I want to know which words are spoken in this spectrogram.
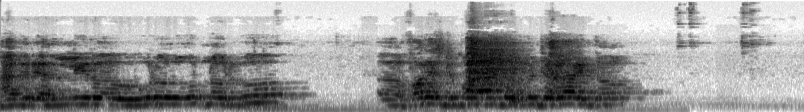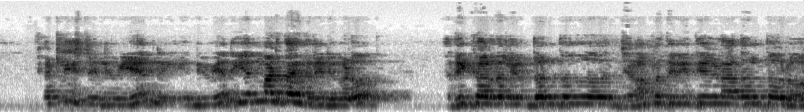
ನಾಗರಿ ಅಲ್ಲಿರೋ ಊರು ಊರಿನವ್ರಿಗೂ ಫಾರೆಸ್ಟ್ ಡಿಪಾರ್ಟ್ಮೆಂಟ್ ಅವ್ರಿಗೂ ಜಗಳ ಆಯ್ತು. ಅಟ್ಲೀಸ್ಟ್ ನೀವು ಏನು ನೀವೇನು ಏನು ಮಾಡ್ತಾ ಇದ್ರಿ ನೀವುಗಳು ಅಧಿಕಾರದಲ್ಲಿ ಇದ್ದಂಥದ್ದು ಜನಪ್ರತಿನಿಧಿಗಳಾದಂಥವ್ರು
